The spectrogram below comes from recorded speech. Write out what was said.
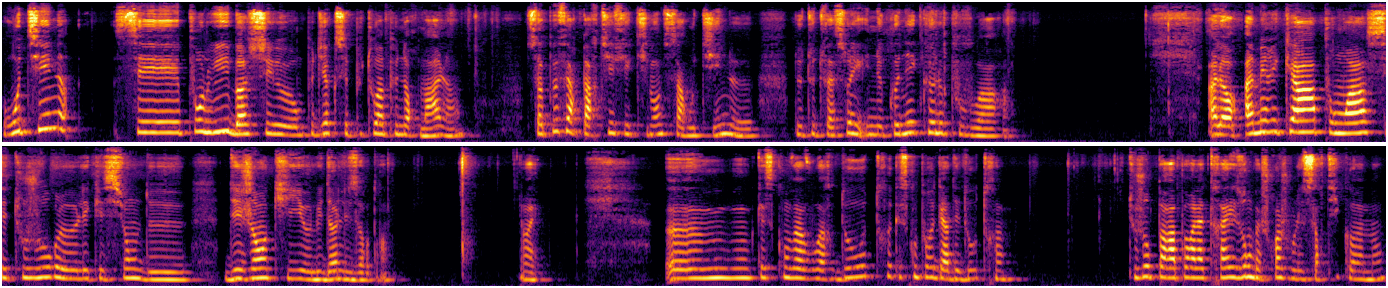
Routine, c'est pour lui, bah, c'est, on peut dire que c'est plutôt un peu normal. Hein. Ça peut faire partie, effectivement, de sa routine. Euh, de toute façon, il ne connaît que le pouvoir. Alors, America, pour moi, c'est toujours euh, les questions de des gens qui lui donnent les ordres. Ouais. Qu'est-ce qu'on va voir d'autre? Qu'est-ce qu'on peut regarder d'autre? Toujours par rapport à la trahison, ben, je crois que je vous l'ai sorti quand même. Hein.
